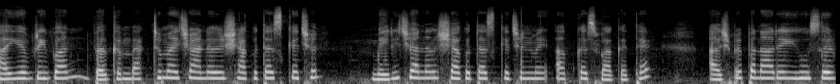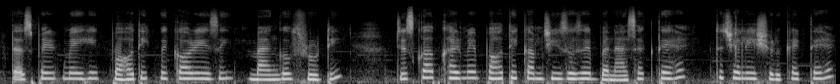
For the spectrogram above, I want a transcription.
Hi everyone welcome back to my channel Shakuta's kitchen मेरी चैनल शाकुतास किचन में आपका स्वागत है। आज मैं बना रही हूँ सिर्फ़ 10 मिनट में ही बहुत ही क्विक और इजी मैंगो फ्रूटी जिसको आप घर में बहुत ही कम चीज़ों से बना सकते हैं। तो चलिए शुरू करते हैं।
